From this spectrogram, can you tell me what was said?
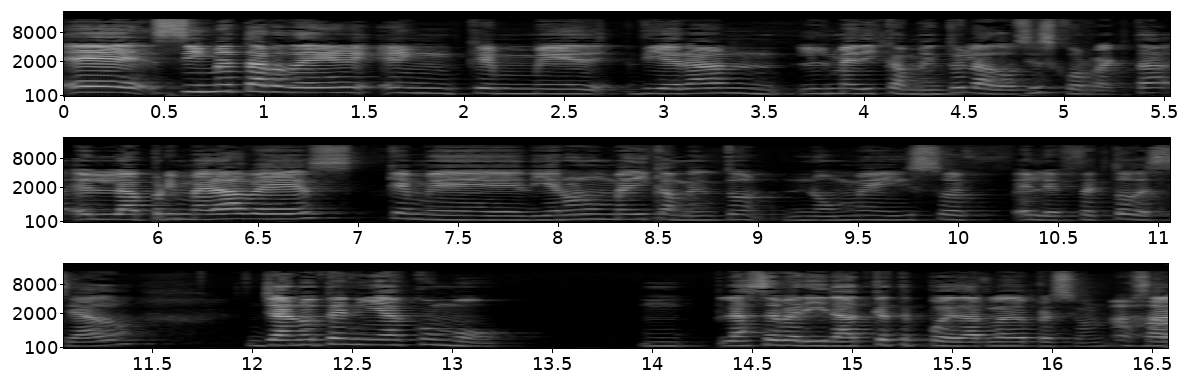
Eh, sí me tardé en que me dieran el medicamento y la dosis correcta. Eh, La primera vez que me dieron un medicamento no me hizo el efecto deseado. Ya no tenía como mm, la severidad que te puede dar la depresión. O sea,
